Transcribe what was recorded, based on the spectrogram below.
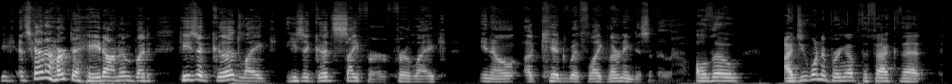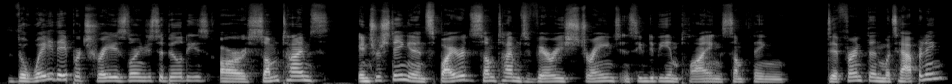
It's kind of hard to hate on him, but he's a good like he's a good cipher for like you know a kid with like learning disability. Although I do want to bring up the fact that the way they portray his learning disabilities are sometimes interesting and inspired, sometimes very strange and seem to be implying something different than what's happening.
